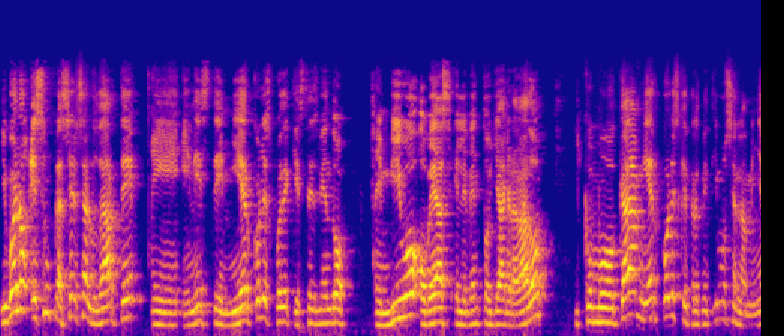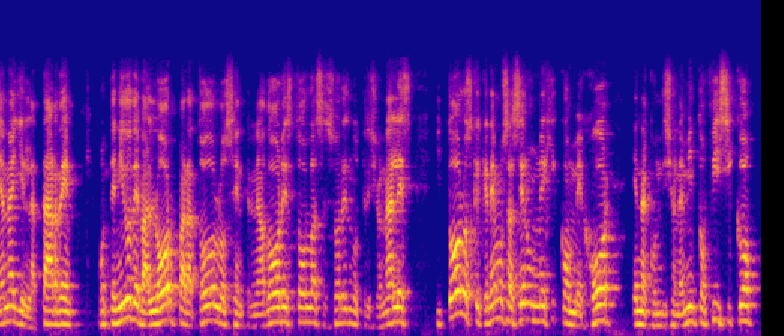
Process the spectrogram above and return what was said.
Y bueno, es un placer saludarte eh, en este miércoles. Puede que estés viendo en vivo o veas el evento ya grabado. Y como cada miércoles que transmitimos en la mañana y en la tarde, contenido de valor para todos los entrenadores, todos los asesores nutricionales y todos los que queremos hacer un México mejor en acondicionamiento físico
